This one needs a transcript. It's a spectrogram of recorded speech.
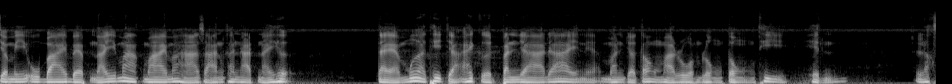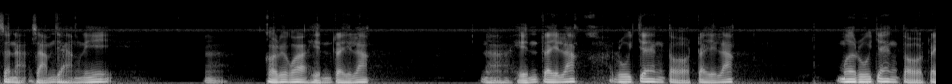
จะมีอุบายแบบไหนมากมายมหาศาลขนาดไหนเหอะ แต่เมื่อที่จะให้เกิดปัญญาได้เนี่ยมันจะต้องมารวมลงตรงที่เห็นลักษณะสามอย่างนี้อ่าก็เรียกว่าเห็นไตรลักษณ์นะเห็นไตรลักษณ์รู้แจ้งต่อไตรลักษณ์เมื่อรู้แจ้งต่อไตร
